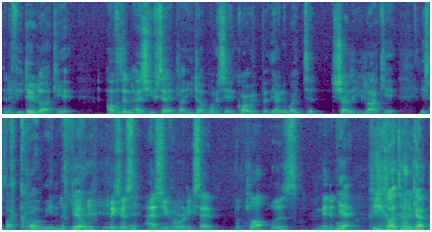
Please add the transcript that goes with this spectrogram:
and if you do like it, other than as you said, like you don't want to sit and quote it, but the only way to show that you like it is by quoting the film. because, as you've already said, the plot was minimal. Yeah, because you can't turn and go,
